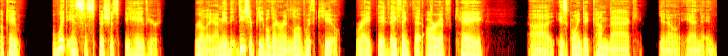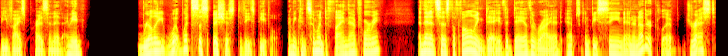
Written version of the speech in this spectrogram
Okay, what is suspicious behavior? Really? I mean, th- these are people that are in love with Q, right? They, they think that RFK uh, is going to come back, you know, and, and be vice president. I mean, really? What, what's suspicious to these people? I mean, can someone define that for me? And then it says the following day, the day of the riot, Epps can be seen in another clip dressed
